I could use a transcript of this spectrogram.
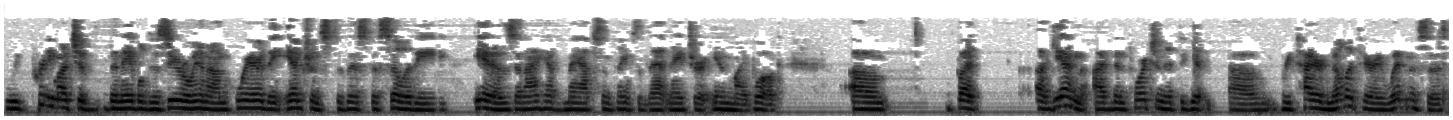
we pretty much have been able to zero in on where the entrance to this facility is, and I have maps and things of that nature in my book. Um, but again, I've been fortunate to get um, retired military witnesses,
